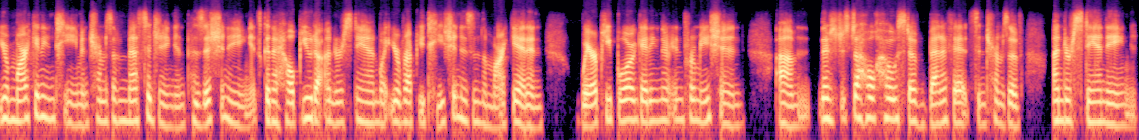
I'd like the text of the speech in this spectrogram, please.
your marketing team in terms of messaging and positioning. It's going to help you to understand what your reputation is in the market and where people are getting their information. Um, there's just a whole host of benefits in terms of understanding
